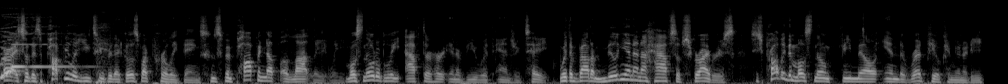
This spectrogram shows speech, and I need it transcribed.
All right, so there's a popular YouTuber that goes by Pearly Things who's been popping up a lot lately, most notably after her interview with Andrew Tate. With about a million and a half subscribers, she's probably the most known female in the Red Pill community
